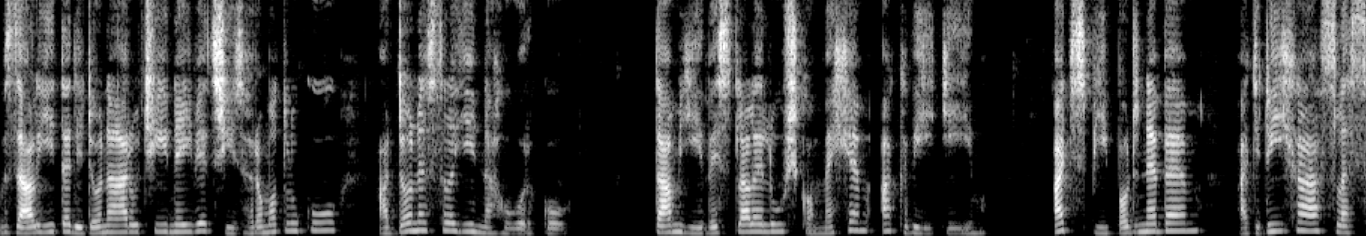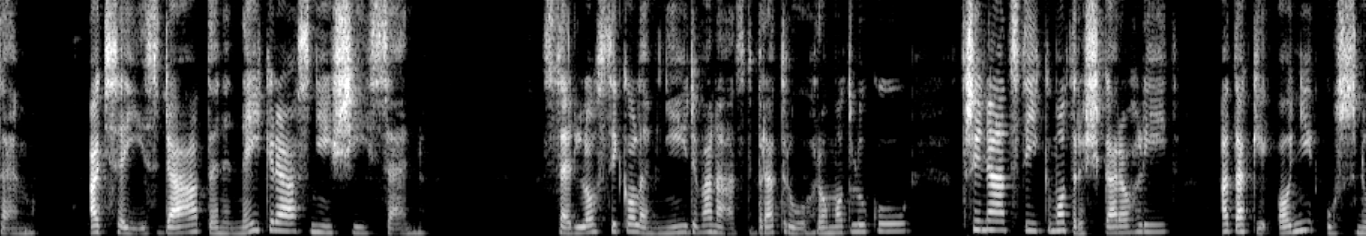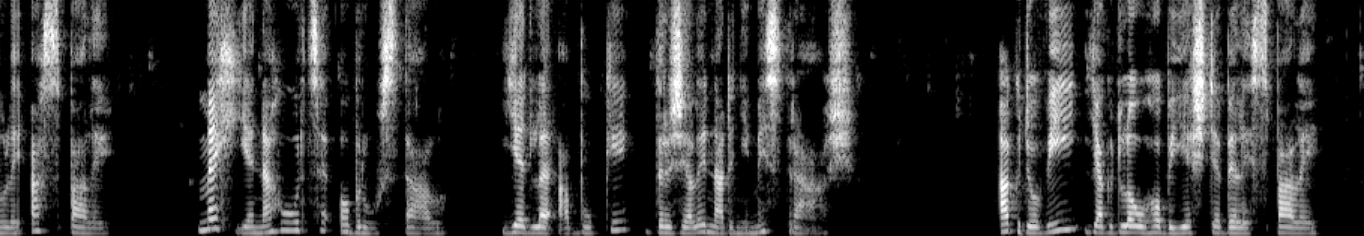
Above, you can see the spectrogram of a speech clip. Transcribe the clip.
Vzal ji tedy do náručí největší z hromotluků a donesl ji na hůrku. Tam jí vystlali lůžko mechem a kvítím. Ať spí pod nebem, ať dýchá s lesem, ať se jí zdá ten nejkrásnější sen. Sedlo si kolem ní dvanáct bratrů hromotluků, třináctý kmotr škarohlíd a taky oni usnuli a spali. Mech je na hůrce obrůstal. Jedle a buky drželi nad nimi stráž. A kdo ví, jak dlouho by ještě byli spali,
